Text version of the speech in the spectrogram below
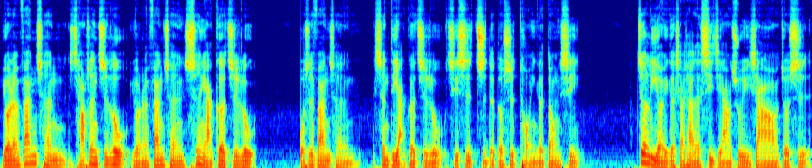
有人翻成朝圣之路，有人翻成圣雅各之路，我是翻成圣地亚哥之路，其实指的都是同一个东西。这里有一个小小的细节要注意一下哦，就是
